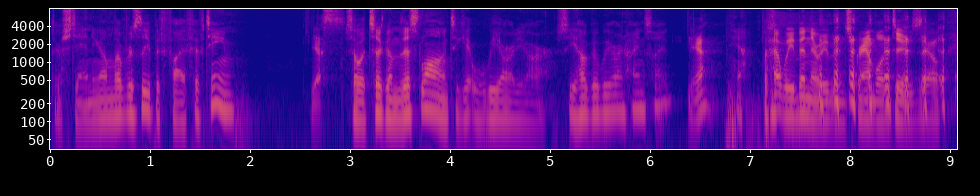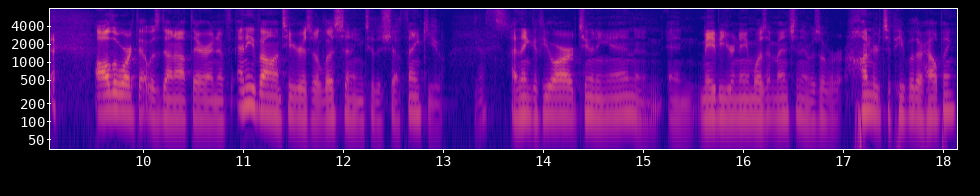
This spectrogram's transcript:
They're standing on Lover's Leap at five fifteen. yes, So it took them this long to get where we already are. See how good we are in hindsight? yeah, Yeah, but how we've been there, we've been scrambling too. So all the work that was done out there, and if any volunteers are listening to the show, thank you. Yes. I think if you are tuning in and, and maybe your name wasn't mentioned, there was over hundreds of people that are helping.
